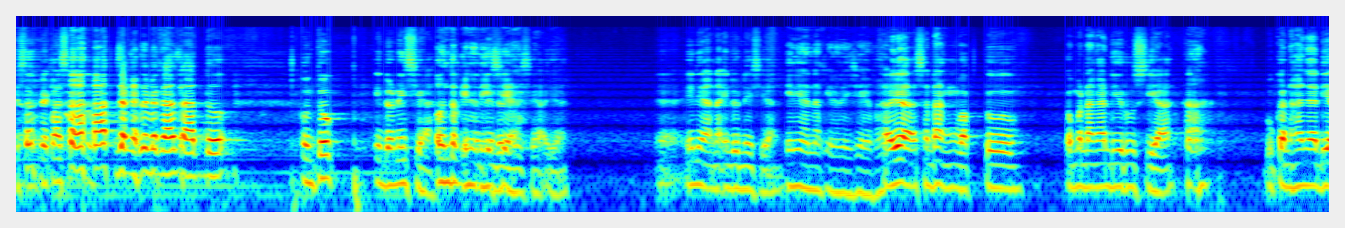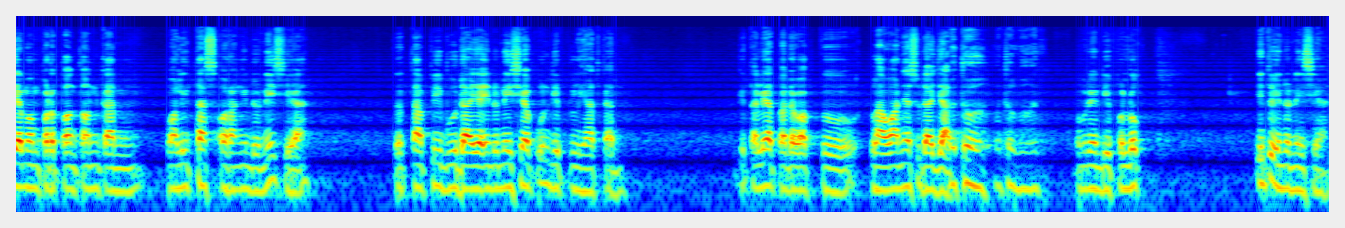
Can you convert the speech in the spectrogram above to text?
SMP kelas 1 Jangan sampai kelas satu. untuk Indonesia. Untuk Indonesia. Indonesia, ya. Ya, Ini anak Indonesia. Ini anak Indonesia ya Pak. Saya senang waktu kemenangan di Rusia, bukan hanya dia mempertontonkan kualitas orang Indonesia, tetapi budaya Indonesia pun diperlihatkan. Kita lihat pada waktu lawannya sudah jatuh, Betul, betul banget. kemudian dipeluk, itu Indonesia.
